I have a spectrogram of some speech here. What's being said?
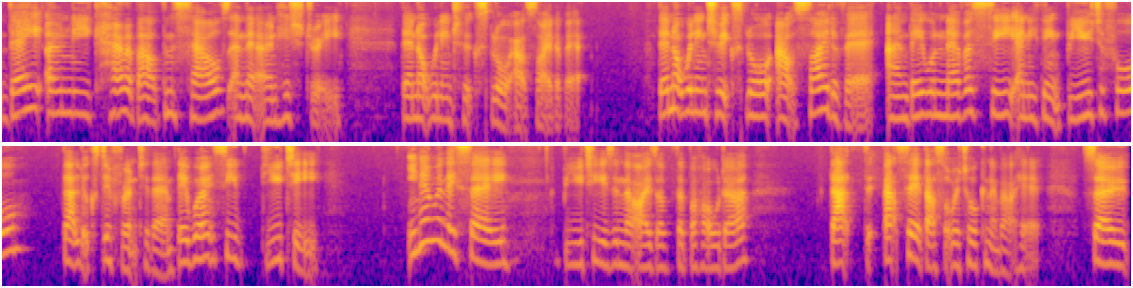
they only care about themselves and their own history. They're not willing to explore outside of it. They're not willing to explore outside of it, and they will never see anything beautiful that looks different to them. They won't see beauty. You know, when they say beauty is in the eyes of the beholder, that's, that's it. That's what we're talking about here. So,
